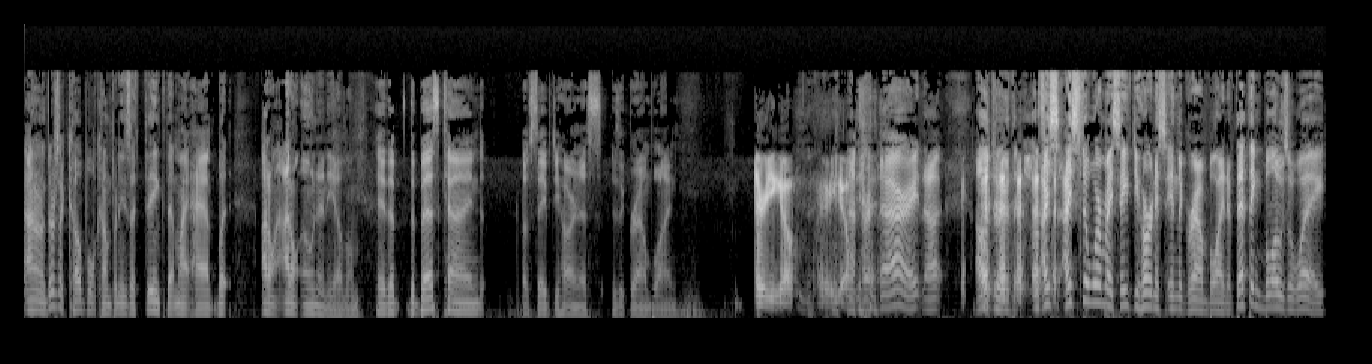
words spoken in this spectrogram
I don't know. There's a couple companies I think that might have, but I don't. I don't own any of them. Hey, the the best kind of safety harness is a ground blind. there you go. There you go. all right, all right uh, I'll agree with it. I, s- I still wear my safety harness in the ground blind. If that thing blows away,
